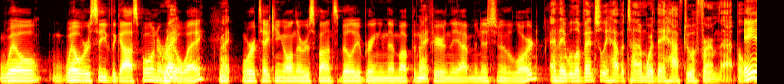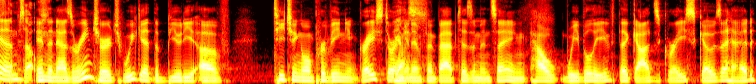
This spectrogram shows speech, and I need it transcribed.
will will receive the gospel in a Right. real way." Right. We're taking on the responsibility of bringing them up in the fear and the admonition of the Lord. and they will eventually have a time where they have to affirm that belief and themselves. in the Nazarene church, we get the beauty of teaching on prevenient grace during Yes. an infant baptism and saying how we believe that God's grace goes ahead,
